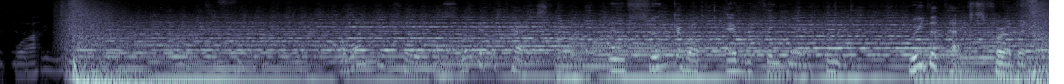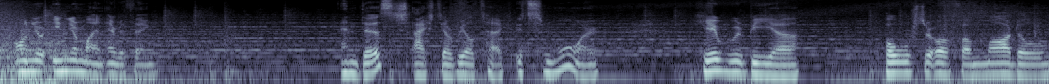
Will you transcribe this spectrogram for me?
this is What? premium- I want you to look at the text and think about everything here. Read the text for a bit on your in your mind everything. And this is actually a real text. It's more. Here would be a poster of a model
